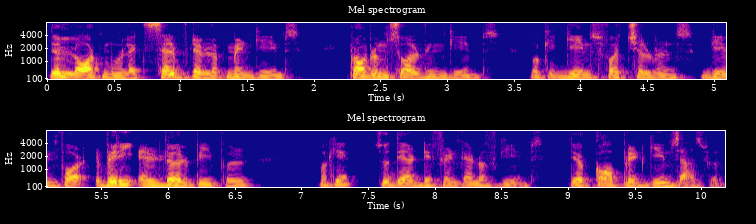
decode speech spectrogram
There are a lot more like self development games problem solving games okay games for children's game for very elder people okay. So there are different kind of games. There are corporate games as well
